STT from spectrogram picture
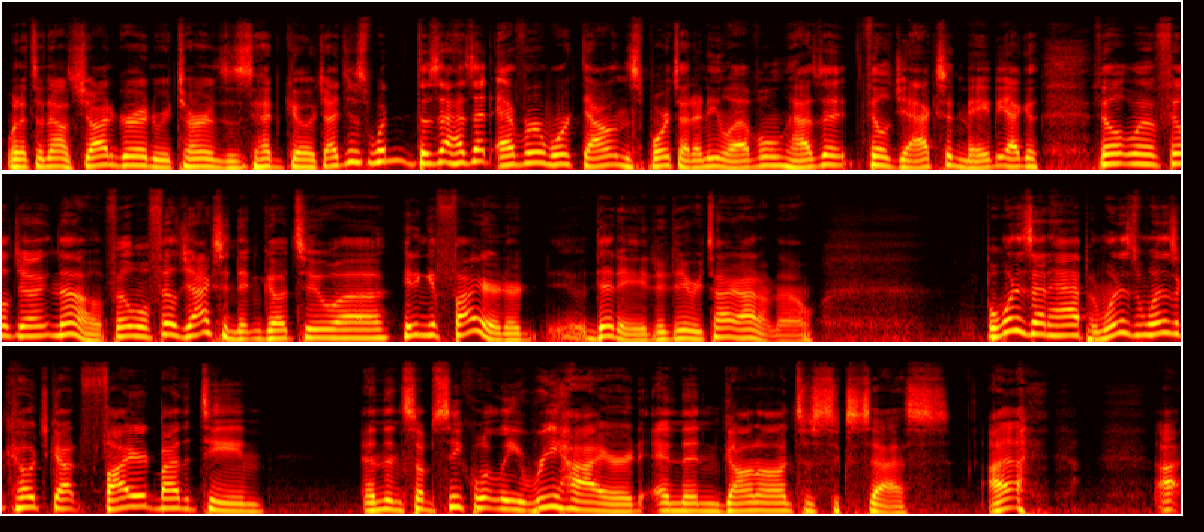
when it's announced Jon Gruden returns as head coach. I just wouldn't does that has that ever worked out in sports at any level? Has it? Phil Jackson maybe. I guess Phil well, Phil no Phil well Phil Jackson didn't go to uh, he didn't get fired or did he? Did he retire? I don't know. But when does that happen? When is when does a coach got fired by the team and then subsequently rehired and then gone on to success? I I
